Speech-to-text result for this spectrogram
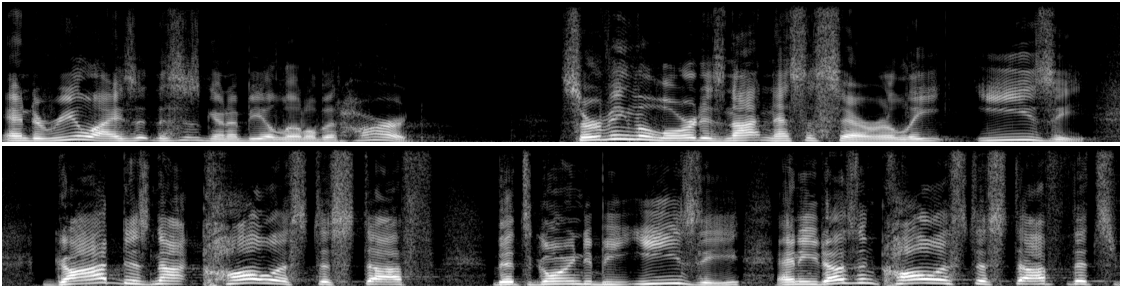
and to realize that this is going to be a little bit hard. Serving the Lord is not necessarily easy. God does not call us to stuff that's going to be easy, and He doesn't call us to stuff that's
